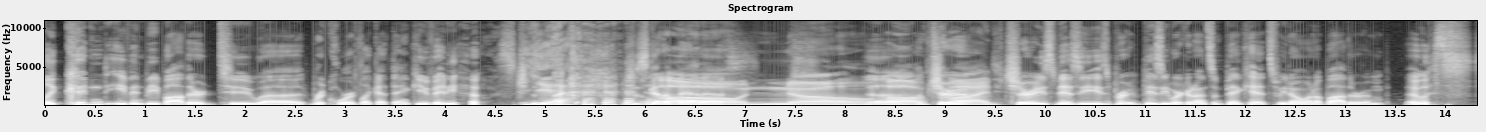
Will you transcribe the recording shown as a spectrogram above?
like couldn't even be bothered to uh, record like a thank you video. Just- yeah. just kind of badass. Oh no! Uh, oh I'm sure. I'm sure he's busy. He's br- busy working on some big hits. We don't want to bother him. It was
